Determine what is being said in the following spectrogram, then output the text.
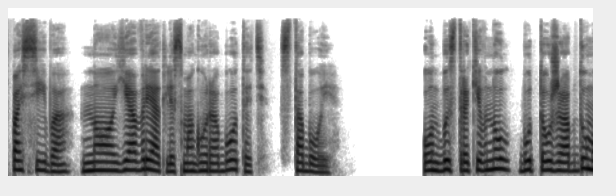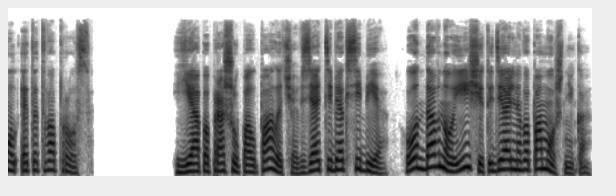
«Спасибо, но я вряд ли смогу работать с тобой». Он быстро кивнул, будто уже обдумал этот вопрос. «Я попрошу Пал Палыча взять тебя к себе. Он давно ищет идеального помощника,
